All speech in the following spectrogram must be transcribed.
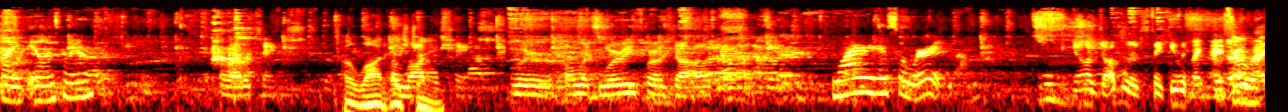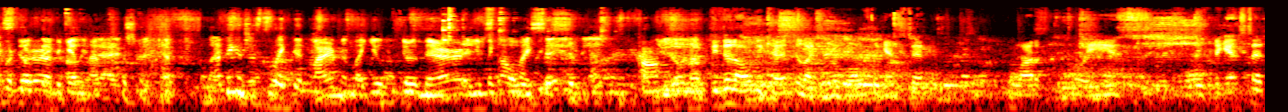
like Elon's coming out? a lot of change. A lot A has lot changed. changed. We're all like worried for our jobs. Why are you guys so worried? You know, our jobs are at stake. He's Like I started working for Twitter at the beginning. I think it's just like the environment. Like you, you're there and you become like calm. We don't know. We did all we could to like revolt against it. A lot of employees revolted against it.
